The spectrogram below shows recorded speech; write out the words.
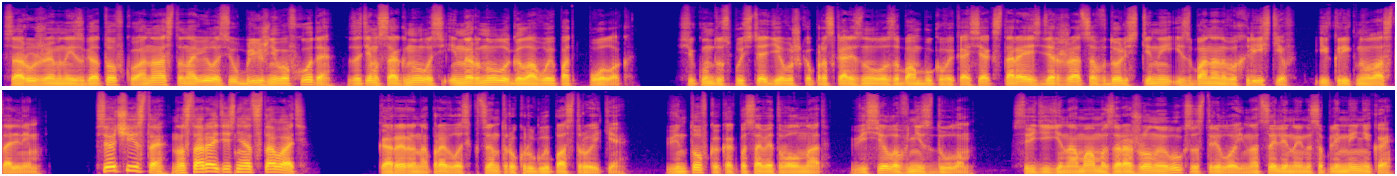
С оружием на изготовку она остановилась у ближнего входа, затем согнулась и нырнула головой под полок. Секунду спустя девушка проскользнула за бамбуковый косяк, стараясь держаться вдоль стены из банановых листьев, и крикнула остальным. «Все чисто, но старайтесь не отставать!» Каррера направилась к центру круглой постройки. Винтовка, как посоветовал Над, висела вниз дулом. Среди Яномама зараженный лук со стрелой, нацеленный на соплеменника,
